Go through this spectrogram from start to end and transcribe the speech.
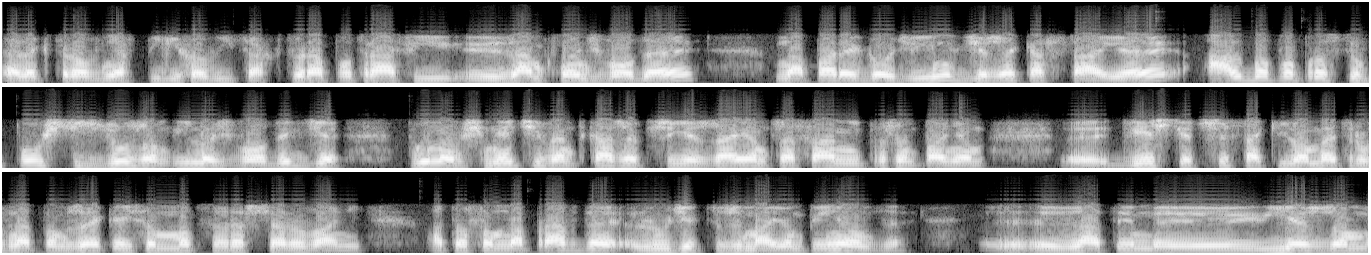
elektrownia w Pilichowicach, która potrafi e, zamknąć wodę na parę godzin, gdzie rzeka staje, albo po prostu puścić dużą ilość wody, gdzie płyną śmieci, wędkarze przyjeżdżają czasami, proszę panią, y, 200-300 kilometrów na tą rzekę i są mocno rozczarowani. A to są naprawdę ludzie, którzy mają pieniądze. Za tym y, jeżdżą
